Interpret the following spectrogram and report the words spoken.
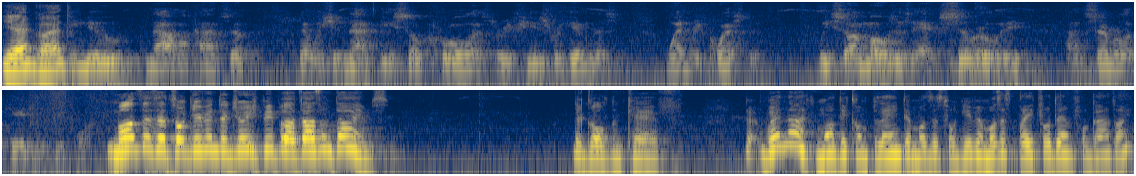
Yeah, go ahead. a new novel concept that we should not be so cruel as to refuse forgiveness when requested. We saw Moses act similarly on several occasions before. Moses had forgiven the Jewish people a thousand times. The golden calf. Why not? Moses complained and Moses forgave him. Moses prayed for them, for God, right?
